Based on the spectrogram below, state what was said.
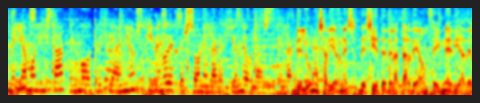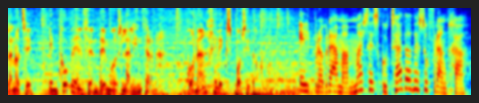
Me llamo Lisa, tengo 13 años y vengo de Gerson, en la región de Oblast. La de lunes a viernes, de 7 de la tarde a 11 y media de la noche, en COPE encendemos la linterna. Con Ángel Expósito. El programa más escuchado de su franja.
